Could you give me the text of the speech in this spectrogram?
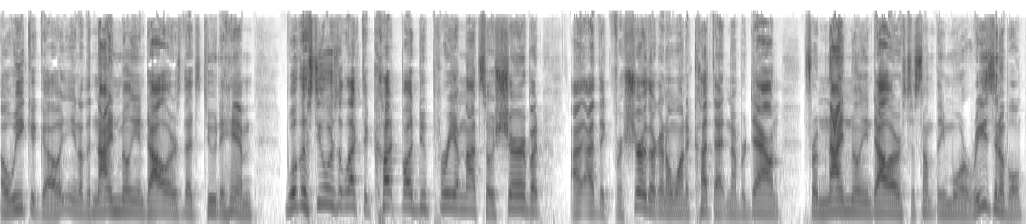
a week ago, you know, the $9 million that's due to him. Will the Steelers elect to cut Bud Dupree? I'm not so sure, but I, I think for sure they're going to want to cut that number down from $9 million to something more reasonable.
